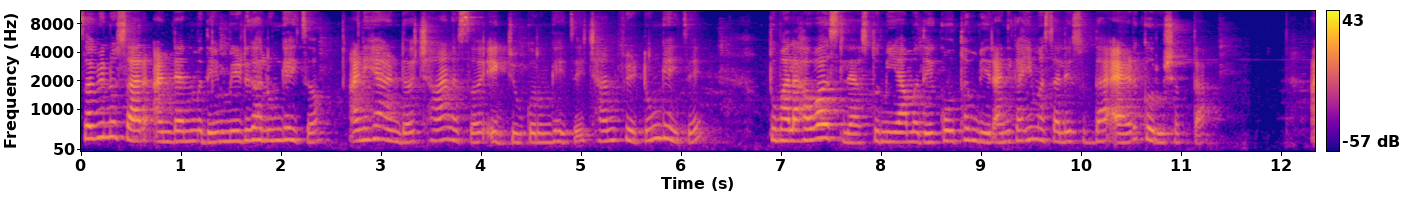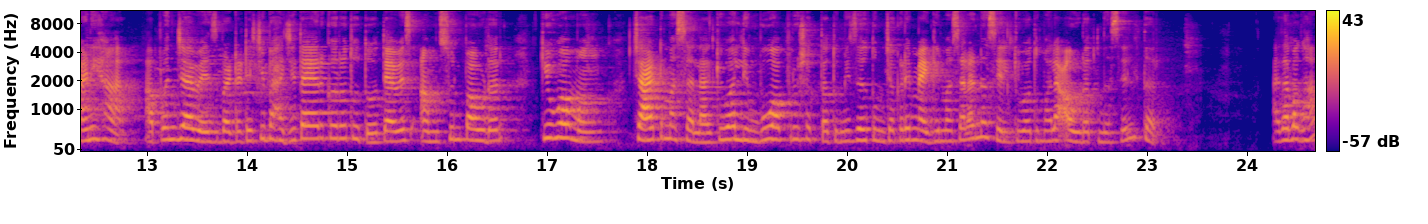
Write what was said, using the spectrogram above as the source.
चवीनुसार अंड्यांमध्ये मीठ घालून घ्यायचं आणि हे अंडं छान असं एकजीव करून घ्यायचे छान फेटून घ्यायचे तुम्हाला हवं असल्यास तुम्ही यामध्ये कोथिंबीर आणि काही मसालेसुद्धा ॲड करू शकता. आणि हां आपण ज्यावेळेस बटाट्याची भाजी तयार करत होतो त्यावेळेस आमसूल पावडर किंवा मग चाट मसाला किंवा लिंबू वापरू शकता तुम्ही जर तुमच्याकडे मॅगी मसाला नसेल किंवा तुम्हाला आवडत नसेल तर. आता बघा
